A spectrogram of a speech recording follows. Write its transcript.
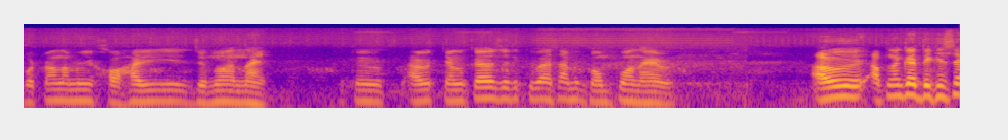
বৰ্তমান আমি সঁহাৰি জনোৱা নাই। আৰু তেওঁলোকে যদি কিবা আছে আমি গম পোৱা নাই আৰু। আৰু আপোনালোকে দেখিছে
